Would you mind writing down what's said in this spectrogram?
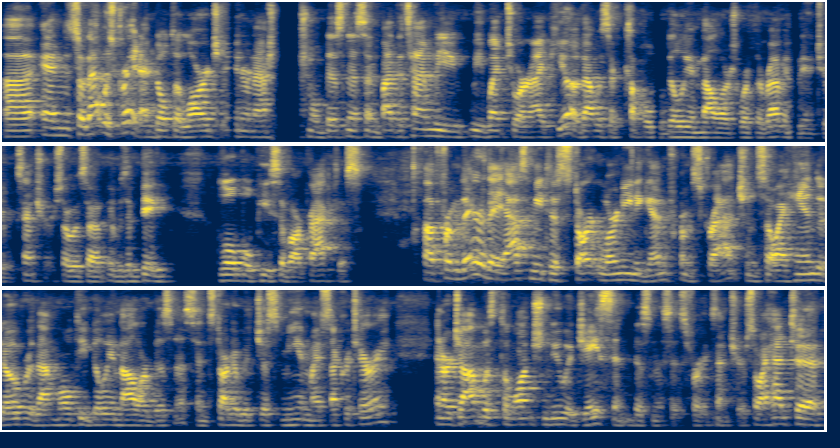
Uh, and so that was great. I built a large international business. And by the time we we went to our IPO, that was a couple billion dollars worth of revenue to Accenture. So it was a it was a big global piece of our practice. Uh, from there, they asked me to start learning again from scratch, and so I handed over that multi-billion-dollar business and started with just me and my secretary. And our job was to launch new adjacent businesses for Accenture. So I had to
